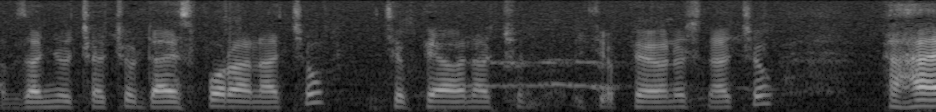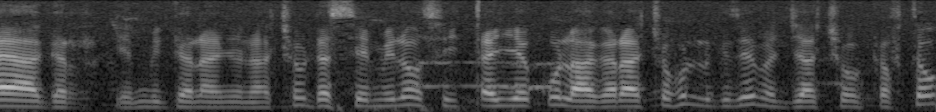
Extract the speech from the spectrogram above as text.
አብዛኞቻቸው ዳያስፖራ ናቸው፣ ኢትዮጵያውያኖች ናቸው። ከሀያ ሀገር የሚገናኙ ናቸው። ደስ የሚለው ሲጠየቁ ለሀገራቸው ሁል ጊዜም እጃቸውን ከፍተው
